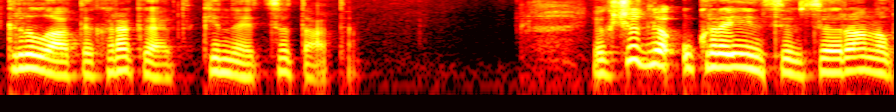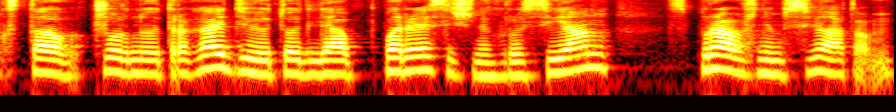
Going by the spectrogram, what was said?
крилатих ракет. Кінець цитати. Якщо для українців цей ранок став чорною трагедією, то для пересічних росіян справжнім святом.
